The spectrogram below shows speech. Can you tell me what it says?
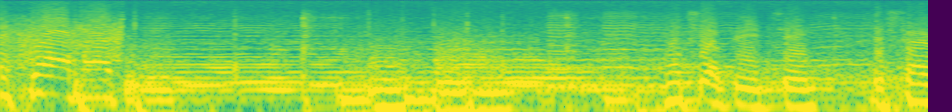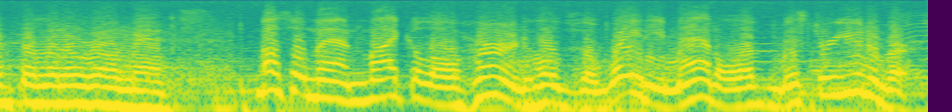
Nice job, Mike. What's up, E.T.? It's time for a little romance. Muscle man Michael O'Hearn holds the weighty mantle of Mr. Universe.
